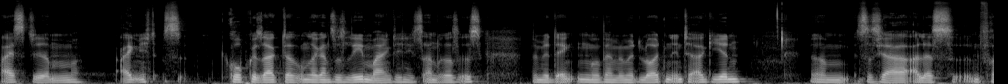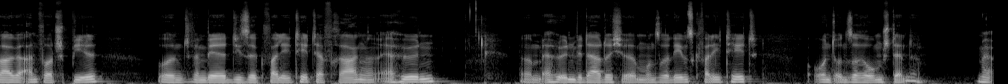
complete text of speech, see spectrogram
Heißt ähm, eigentlich, dass, grob gesagt, dass unser ganzes Leben eigentlich nichts anderes ist. Wenn wir denken, wenn wir mit Leuten interagieren, ähm, ist es ja alles ein Frage-Antwort-Spiel. Und wenn wir diese Qualität der Fragen erhöhen, ähm, erhöhen wir dadurch ähm, unsere Lebensqualität und unsere Umstände. Ja,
